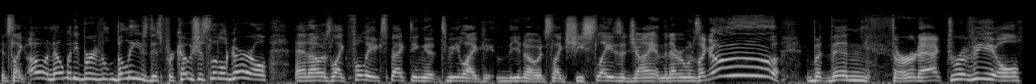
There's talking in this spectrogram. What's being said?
It's like, oh, nobody be- believes this precocious little girl, and I was like fully expecting it to be like, you know, it's like she slays a giant, and then everyone's like, oh, but then third act reveal.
